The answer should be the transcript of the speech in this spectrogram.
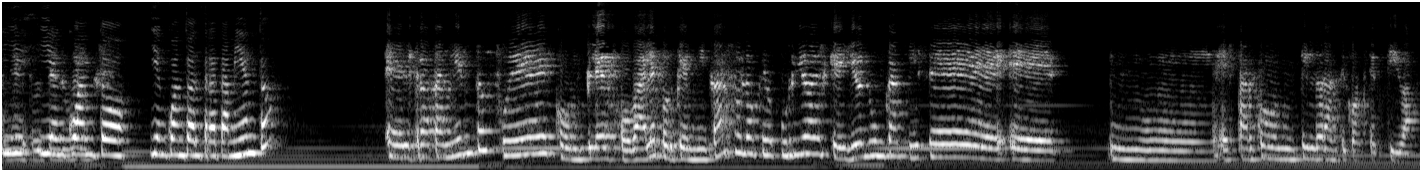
¿Y, en cuanto, ¿Y en cuanto al tratamiento? El tratamiento fue complejo, ¿vale? Porque en mi caso lo que ocurrió es que yo nunca quise eh, mm, estar con píldora anticonceptiva.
